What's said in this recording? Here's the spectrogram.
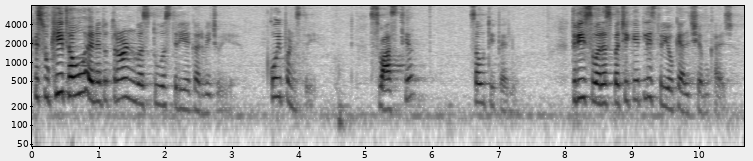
કે સુખી થવું હોય ને તો ત્રણ વસ્તુઓ સ્ત્રીએ કરવી જોઈએ. કોઈ પણ સ્ત્રીએ સ્વાસ્થ્ય સૌથી પહેલું. ત્રીસ વર્ષ પછી કેટલી સ્ત્રીઓ કેલ્શિયમ ખાય છે?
